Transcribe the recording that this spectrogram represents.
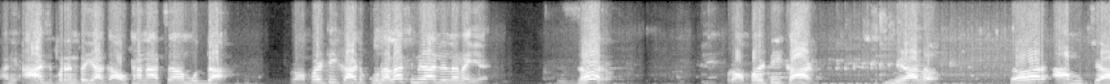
आणि आजपर्यंत या गावठाणाचा मुद्दा प्रॉपर्टी कार्ड कुणालाच मिळालेला नाही आहे जर प्रॉपर्टी कार्ड मिळालं तर आमच्या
